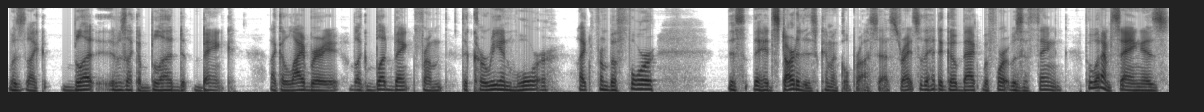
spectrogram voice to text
was like blood it was like a blood bank like a library like a blood bank from the korean war like from before this they had started this chemical process right so they had to go back before it was a thing but what i'm saying is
